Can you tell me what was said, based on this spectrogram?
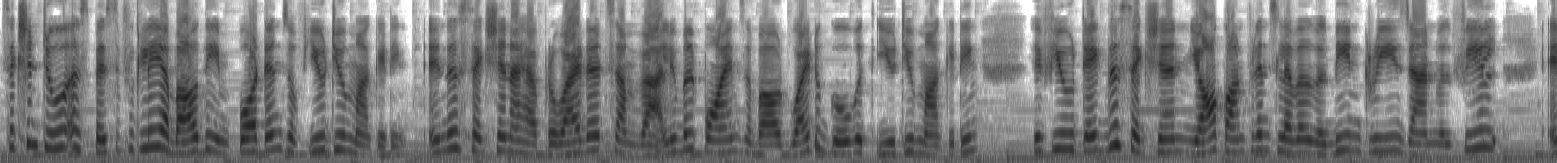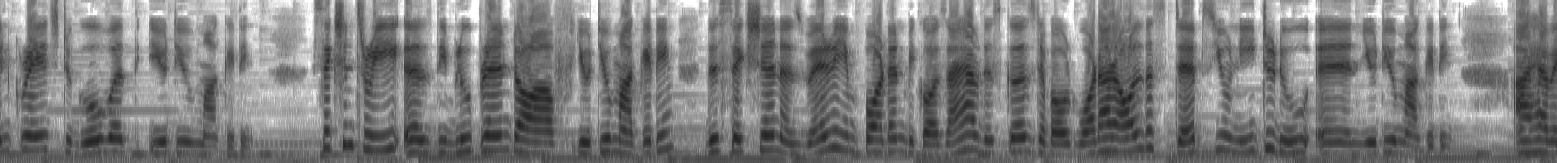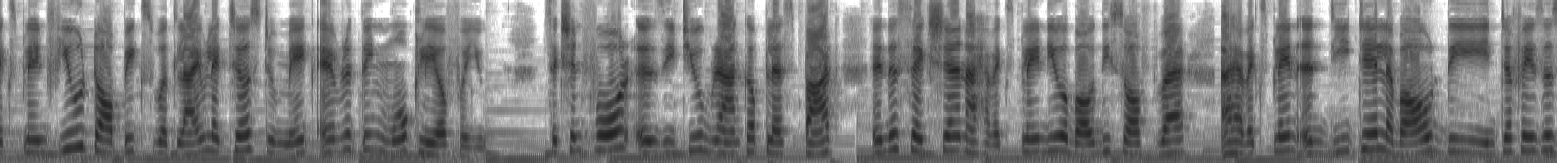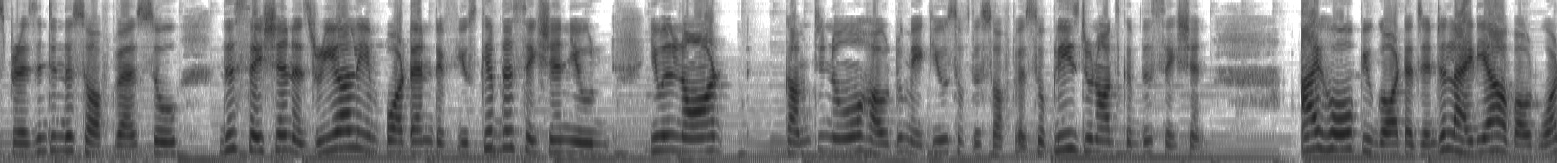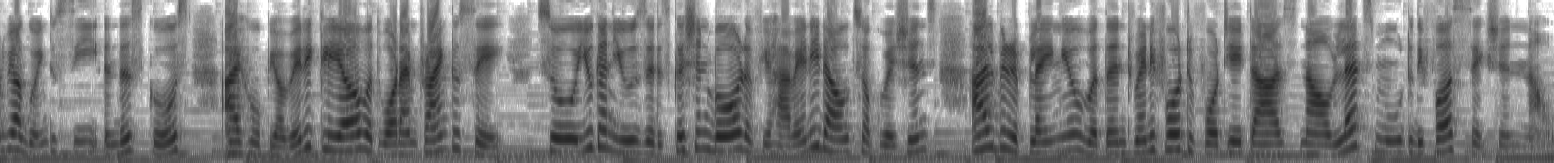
Section 2 is specifically about the importance of YouTube marketing. In this section, I have provided some valuable points about why to go with YouTube marketing. If you take this section, your confidence level will be increased and will feel encouraged to go with YouTube marketing. Section 3 is the blueprint of YouTube marketing. This section is very important because I have discussed about what are all the steps you need to do in YouTube marketing. I have explained few topics with live lectures to make everything more clear for you. Section 4 is the Tube Ranker Plus part. In this section, I have explained you about the software. I have explained in detail about the interfaces present in the software. So, this section is really important. If you skip this section, you you will not come to know how to make use of the software. So, please do not skip this section. I hope you got a general idea about what we are going to see in this course. I hope you are very clear with what I am trying to say. So you can use the discussion board if you have any doubts or questions. I'll be replying you within 24 to 48 hours. Now let's move to the first section now.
